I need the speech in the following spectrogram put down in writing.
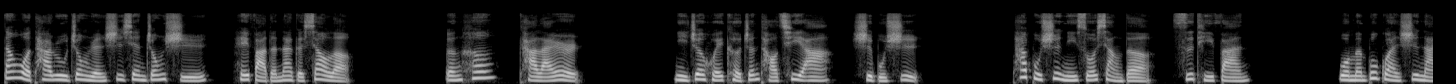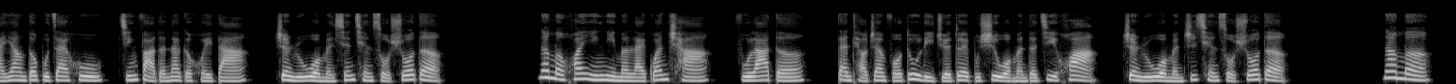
当我踏入众人视线中时，黑发的那个笑了。嗯哼，卡莱尔，你这回可真淘气啊，是不是？他不是你所想的。斯提凡，我们不管是哪样都不在乎。金发的那个回答，正如我们先前所说的。那么欢迎你们来观察，弗拉德。但挑战佛度里绝对不是我们的计划，正如我们之前所说的。那么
